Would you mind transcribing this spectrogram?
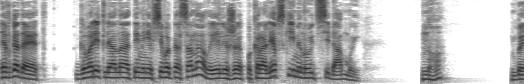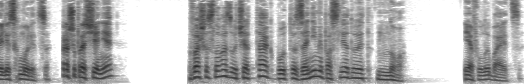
Эв гадает, говорит ли она от имени всего персонала или же по-королевски именует себя «мы». «Но?» Бейлис хмурится. «Прошу прощения». «Ваши слова звучат так, будто за ними последует «но». Эф улыбается.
